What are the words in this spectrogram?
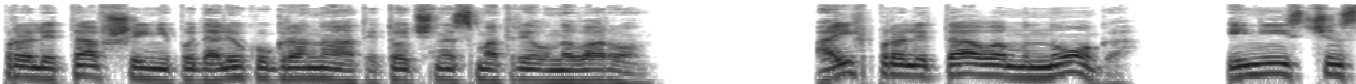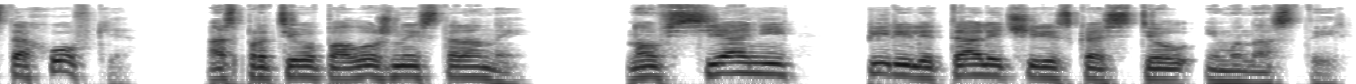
пролетавшие неподалеку гранаты, точно смотрел на ворон. А их пролетало много, и не из Ченстаховки, а с противоположной стороны. Но все они перелетали через костел и монастырь.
